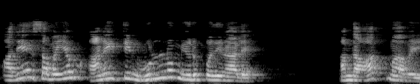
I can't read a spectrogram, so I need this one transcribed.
அதே சமயம் அனைத்தின் உள்ளும் இருப்பதினாலே அந்த ஆத்மாவை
